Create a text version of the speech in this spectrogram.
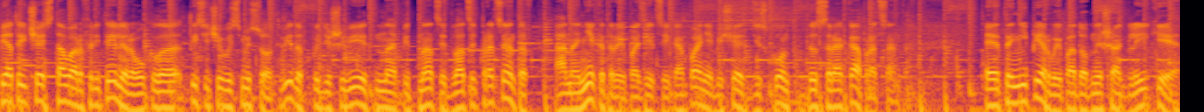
Пятая часть товаров ритейлера, около 1800 видов, подешевеет на 15-20%, а на некоторые позиции компания обещает дисконт до 40%. Это не первый подобный шаг для IKEA.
